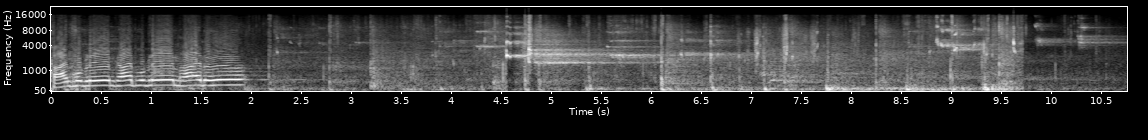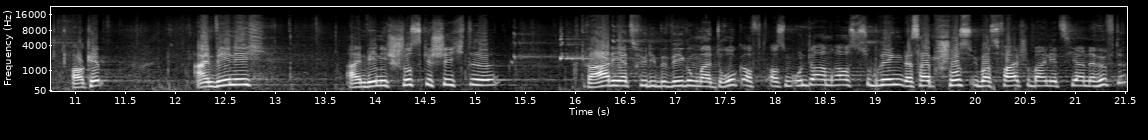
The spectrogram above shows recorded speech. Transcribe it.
Kein Problem, kein Problem. Halbe Höhe. Okay. Ein wenig ein wenig Schussgeschichte, gerade jetzt für die Bewegung mal Druck auf, aus dem Unterarm rauszubringen. Deshalb Schuss übers falsche Bein jetzt hier an der Hüfte.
